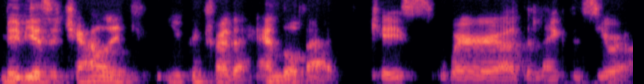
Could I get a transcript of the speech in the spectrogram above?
Maybe as a challenge, you can try to handle that case where uh, the length is zero.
